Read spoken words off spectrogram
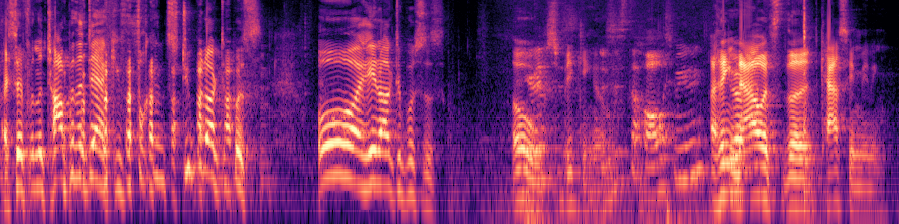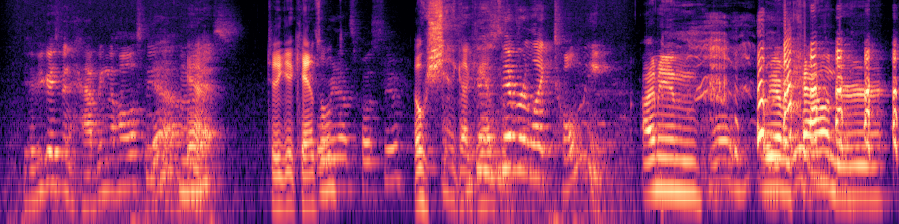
I said from the top of the deck, you fucking stupid octopus. Oh, I hate octopuses. Oh, speaking of. Is this the Hollis meeting? I think now it's the Cassie meeting. Have you guys been having the Hollis meeting? Yeah. Yeah. Did it get canceled? not supposed to? Oh shit, it got You guys never like told me. I mean, we have a calendar.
